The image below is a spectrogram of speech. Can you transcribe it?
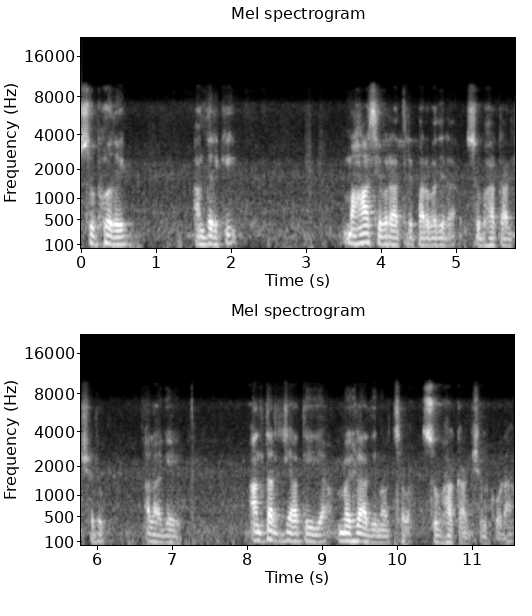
శుభోదయం. అందరికీ మహాశివరాత్రి పర్వదిన శుభాకాంక్షలు. అలాగే అంతర్జాతీయ మహిళా దినోత్సవ శుభాకాంక్షలు కూడా.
